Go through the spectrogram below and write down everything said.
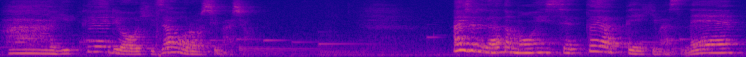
吐いて両膝を下ろしましょう。はいそれではあともう1セットやっていきますね。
